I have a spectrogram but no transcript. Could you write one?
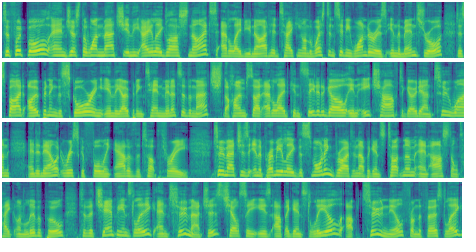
To football and just the one match in the A League last night, Adelaide United taking on the Western Sydney Wanderers in the men's draw. Despite opening the scoring in the opening 10 minutes of the match, the home side Adelaide conceded a goal in each half to go down 2 1 and are now at risk of falling out of the top three. Two matches in the Premier League this morning Brighton up against Tottenham and Arsenal take on Liverpool. To the Champions League and two matches, Chelsea is up against Lille, up 2 0 from the first leg.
